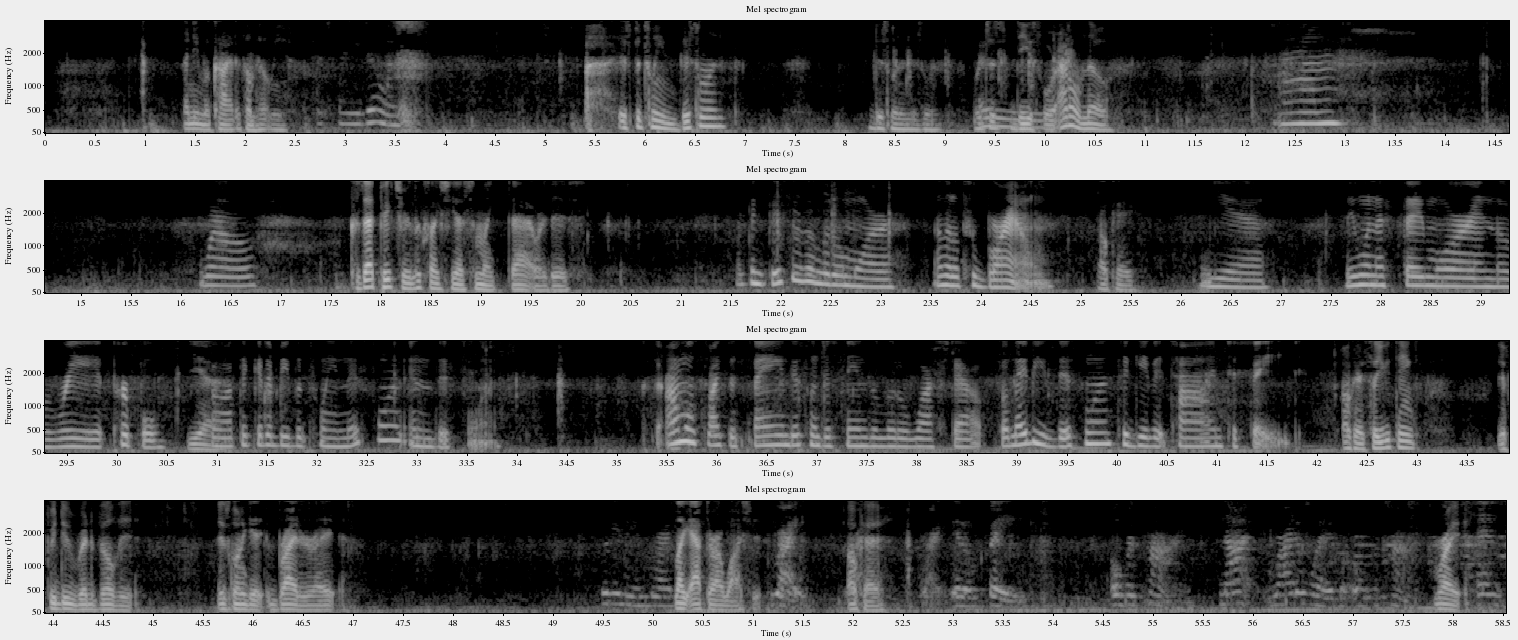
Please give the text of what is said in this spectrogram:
I need Makai to come help me. Which one are you doing? It's between this one, this one, and this one. Or just these four. I don't know. Um. Well, Cause that picture it looks like she has something like that or this. I think this is a little more, a little too brown. Okay. Yeah. We want to stay more in the red, purple. Yeah. So I think it'll be between this one and this one. They're almost like the same. This one just seems a little washed out. So maybe this one to give it time to fade. Okay, so you think if we do red velvet, it's gonna get brighter, right? What do you mean bright? Like after I wash it. right, Okay. right. It'll fade over time. Not right away, but. Right. And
